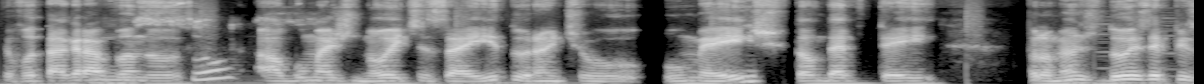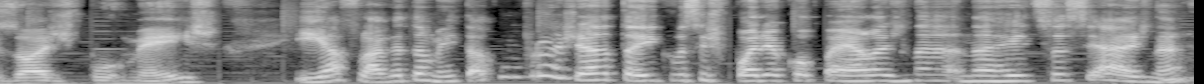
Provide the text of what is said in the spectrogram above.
Eu vou estar tá gravando Isso. algumas noites aí durante o, o mês, então deve ter pelo menos dois episódios por mês. E a Flávia também tá com um projeto aí que vocês podem acompanhar elas na, nas redes sociais, né?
